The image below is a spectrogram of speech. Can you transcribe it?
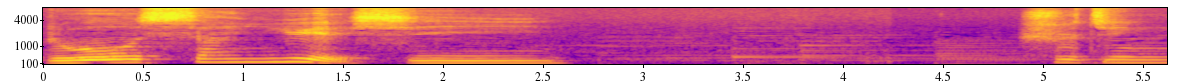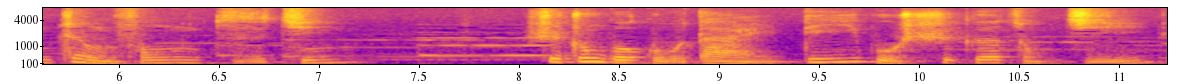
如三月兮。《诗经·正风·子衿》是中国古代第一部诗歌总集《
